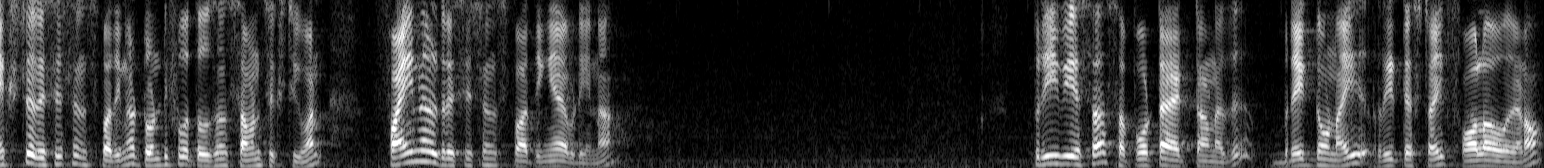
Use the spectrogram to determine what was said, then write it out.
நெக்ஸ்ட் ரெசிஸ்டன்ஸ் பார்த்தீங்கன்னா twenty four thousand seven sixty one final resistance பார்த்தீங்க அப்படின்னா ப்ரீவியஸாக சப்போர்ட்டாக ஆக்ட் ஆனது பிரேக் டவுன் ஆகி ரீடெஸ்ட் ஆகி ஃபாலோ ஆகணும்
